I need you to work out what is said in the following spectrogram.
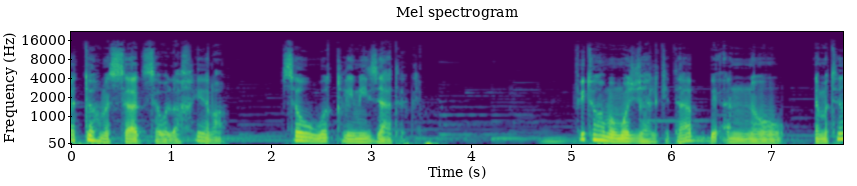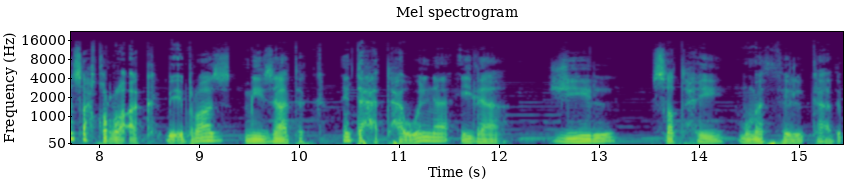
التهمة السادسة والأخيرة سوق لميزاتك. في تهمة موجهة للكتاب بأنه لما تنصح قراءك بإبراز ميزاتك أنت حتحولنا إلى جيل سطحي ممثل كاذب.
